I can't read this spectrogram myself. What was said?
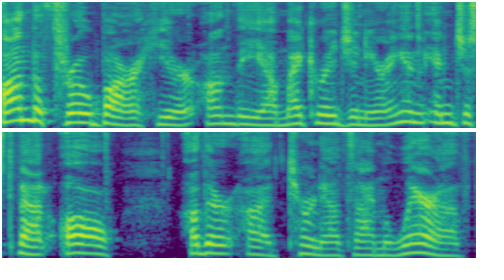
On the throw bar here on the uh, Micro Engineering and, and just about all other uh, turnouts I'm aware of,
